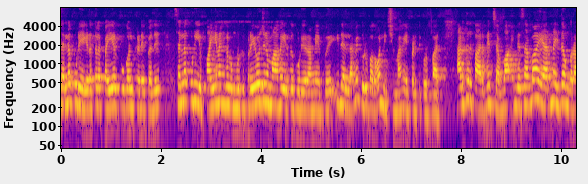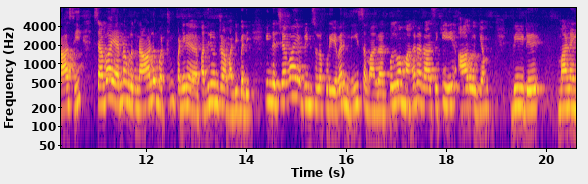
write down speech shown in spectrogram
செல்லக்கூடிய இடத்துல பெயர் புகழ் கிடைப்பது செல்லக்கூடிய பயணங்கள் உங்களுக்கு பிரயோஜனமாக இருக்கக்கூடிய ஒரு அமைப்பு இது எல்லாமே குரு பகவான் நிச்சயமாக ஏற்படுத்தி கொடுப்பார். அடுத்தது பாருங்க செவ்வாய் இந்த செவ்வாய் யாருன்னா இது உங்க ராசி. செவ்வாய் யாருன்னா உங்களுக்கு நாலு மற்றும் பன்னிர பதினொன்றாம் அதிபதி. இந்த செவ்வாய் அப்படின்னு சொல்லக்கூடியவர் நீசமாகிறார். பொதுவாக மகர ராசிக்கு ஆரோக்கியம் வீடு மனை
